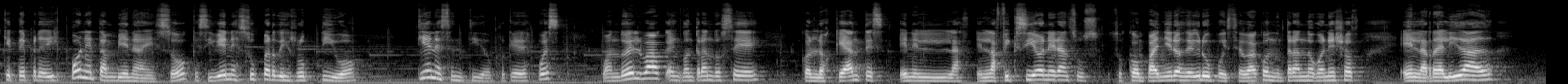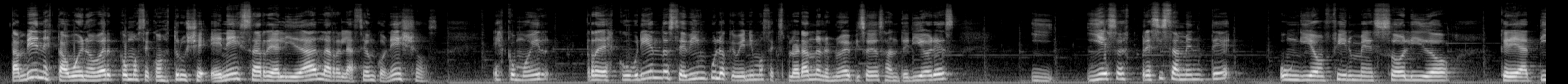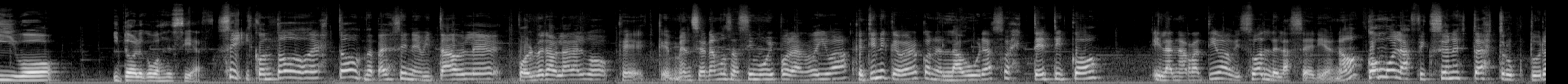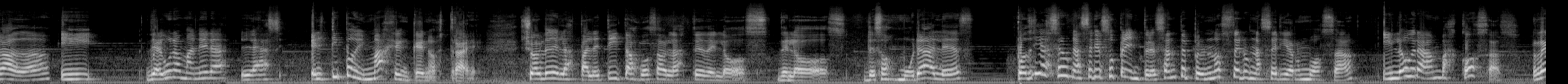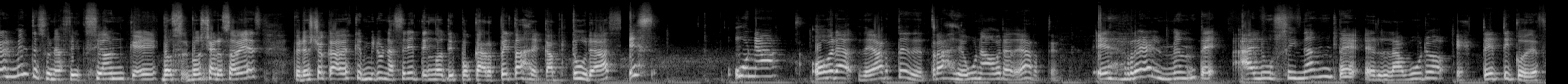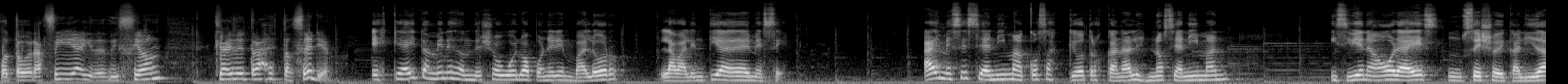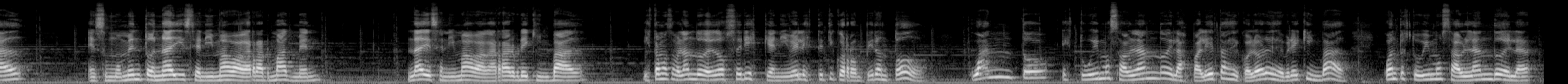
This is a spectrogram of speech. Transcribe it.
que te predispone también a eso, que si bien es súper disruptivo, tiene sentido, porque después, cuando él va encontrándose con los que antes en, la, en la, ficción eran sus, sus compañeros de grupo y se va encontrando con ellos en la realidad, también está bueno ver cómo se construye en esa realidad la relación con ellos. Es como ir redescubriendo ese vínculo que venimos explorando en los nueve episodios anteriores y, eso es precisamente un guion firme, sólido, creativo y todo lo que vos decías. Sí, y con todo esto me parece inevitable volver a hablar algo que, mencionamos así muy por arriba, que tiene que ver con el laburazo estético y la narrativa visual de la serie, ¿no? Cómo la ficción está estructurada y de alguna manera el tipo de imagen que nos trae. Yo hablé de las paletitas, vos hablaste de los de los de esos murales. Podría ser una serie súper interesante, pero no ser una serie hermosa. Y logra ambas cosas. Realmente es una ficción que, vos, ya lo sabés, pero yo cada vez que miro una serie tengo tipo carpetas de capturas. Es una obra de arte detrás de una obra de arte. Es realmente alucinante el laburo estético de fotografía y de edición que hay detrás de esta serie. Es que ahí también es donde yo vuelvo a poner en valor la valentía de AMC. AMC se anima a cosas que otros canales no se animan y si bien ahora es un sello de calidad, en su momento nadie se animaba a agarrar Mad Men, nadie se animaba a agarrar Breaking Bad, y estamos hablando de dos series que a nivel estético rompieron todo. ¿Cuánto estuvimos hablando de las paletas de colores de Breaking Bad? ¿Cuánto estuvimos hablando de la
